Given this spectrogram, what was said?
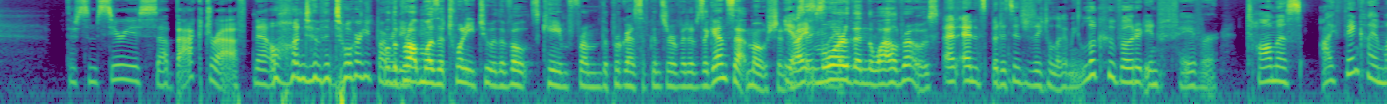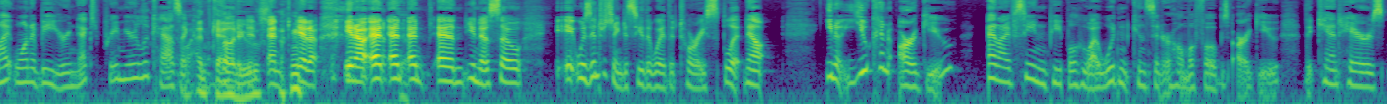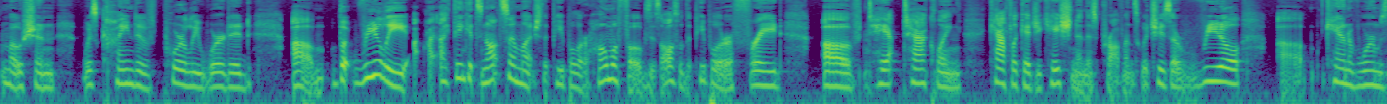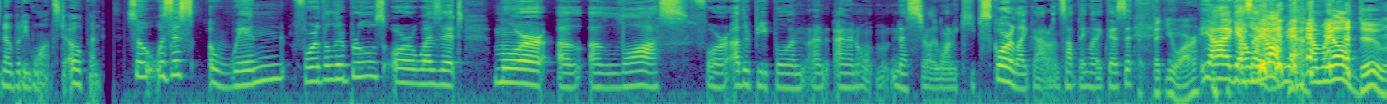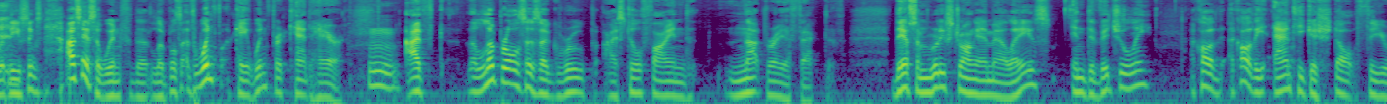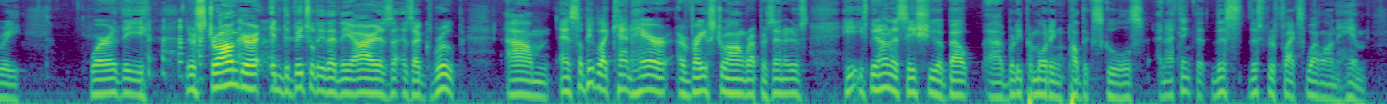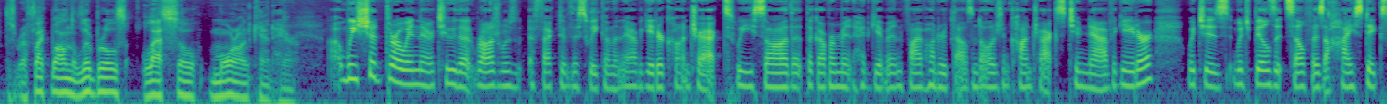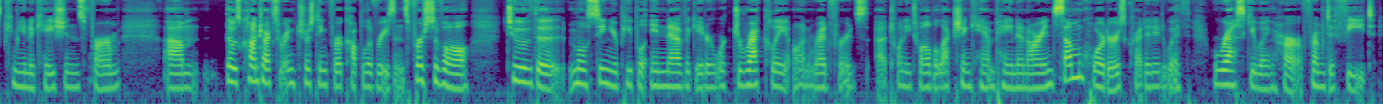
there's some serious uh, backdraft now onto the Tory party. Well, the problem was that 22 of the votes came from the Progressive Conservatives against that motion, Yes, right? I see. More than the Wild Rose. And, and it's, but it's interesting to look at me. Look who voted in favor. Thomas, I think I might want to be your next premier, Lukaszuk. and Ken voted in- and you know, you know, and and, and and you know, so it was interesting to see the way the Tories split. Now, you know, you can argue, and I've seen people who I wouldn't consider homophobes argue that Kent Hehr's motion was kind of poorly worded. Um, but really, I, I think it's not so much that people are homophobes; it's also that people are afraid of ta- tackling Catholic education in this province, which is a real uh, can of worms nobody wants to open. So was this a win for the Liberals, or was it more a, a loss for other people? And, and I don't necessarily want to keep score like that on something like this. But you are. Yeah, I guess and I we am, all, yeah. and we all do these things. I would say it's a win for the Liberals. It's a win. For, okay, win for Kent Hehr. Hmm. I've the Liberals as a group. I still find not very effective. They have some really strong MLAs individually. I call it I call it the anti-Gestalt theory, where the they're stronger individually than they are as as a group. Um, and so people like Kent Hehr are very strong representatives. He, he's been on this issue about uh, really promoting public schools, and I think that this this reflects well on him. Does it reflect well on the Liberals? Less so, more on Kent Hehr. Uh, we should throw in there too that Raj was effective this week on the Navigator contracts. We saw that the government had given five hundred thousand dollars in contracts to Navigator, which is which bills itself as a high stakes communications firm. Um, those contracts were interesting for a couple of reasons. First of all, two of the most senior people in Navigator work directly on Redford's uh, 2012 election campaign and are in some quarters credited with rescuing her from defeat.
